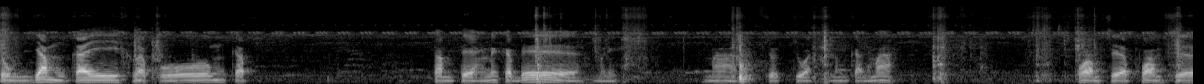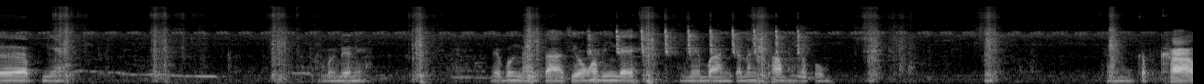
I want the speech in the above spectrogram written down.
ต้มยำไก่ครับผมกับตำแตงนะครับเด้อมานี่มาจวดจวดๆนำกันมาพร้อมเสิร์ฟพร้อมเสิร์ฟเนี่ยเบิ่งเด้อเนี่ยเดี๋ยวเบิ่งหน้าตาเสิออกมาเป็นยังไง แม่บ้านกำลังทำครับผมทำกับข้าว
